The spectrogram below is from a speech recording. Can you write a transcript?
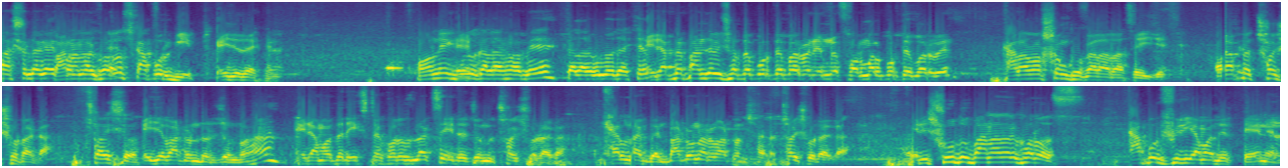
পাঁচশো টাকায় বানানোর খরচ কাপড় গিফট এই যে দেখেন। অনেকগুলো কালার হবে। কালারগুলো দেখেন। এটা আপনি পাঞ্জাবির সাথে পড়তে পারবেন এমনি ফর্মাল পড়তে পারবেন। কালার অসংখ্য কালার আছে এই যে। আপনার ছয়শো টাকা। ছয়শো। এই যে বাটনটার জন্য হ্যাঁ? এটা আমাদের এক্সট্রা খরচ লাগছে এটার জন্য ছয়শো টাকা। খেয়াল রাখবেন বাটন আর বাটন ছাড়া ছয়শো টাকা। এটি শুধু বানানোর খরচ কাপড় ফ্রি আমাদের এনেন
